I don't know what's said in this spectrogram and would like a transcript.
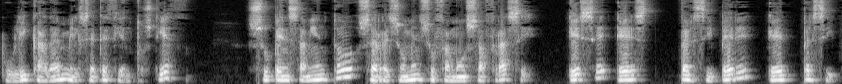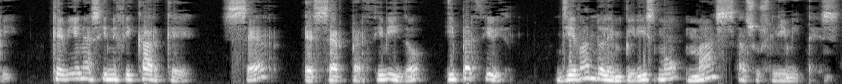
publicada en 1710. Su pensamiento se resume en su famosa frase Esse est percipere et percipi, que viene a significar que ser es ser percibido y percibir, llevando el empirismo más a sus límites.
